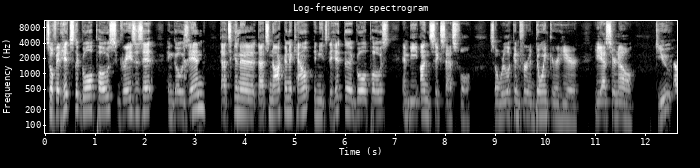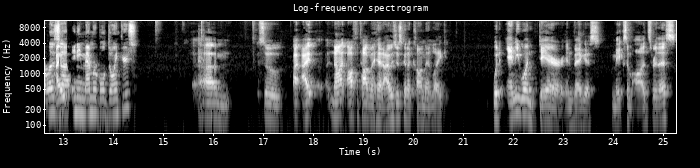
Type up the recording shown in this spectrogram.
So if it hits the goalpost, grazes it, and goes in, that's gonna that's not gonna count. It needs to hit the goalpost and be unsuccessful. So we're looking for a doinker here. Yes or no? Do you fellas uh, any memorable doinkers? Um, so I, I not off the top of my head. I was just gonna comment like, would anyone dare in Vegas make some odds for this?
